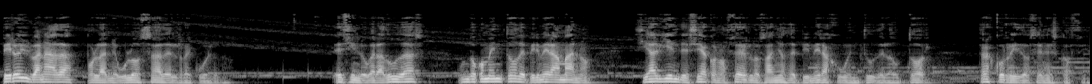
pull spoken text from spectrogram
pero hilvanadas por la nebulosa del recuerdo. Es sin lugar a dudas un documento de primera mano si alguien desea conocer los años de primera juventud del autor transcurridos en Escocia.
